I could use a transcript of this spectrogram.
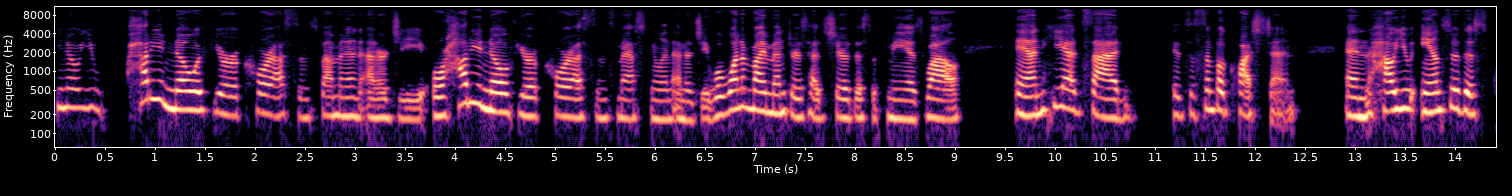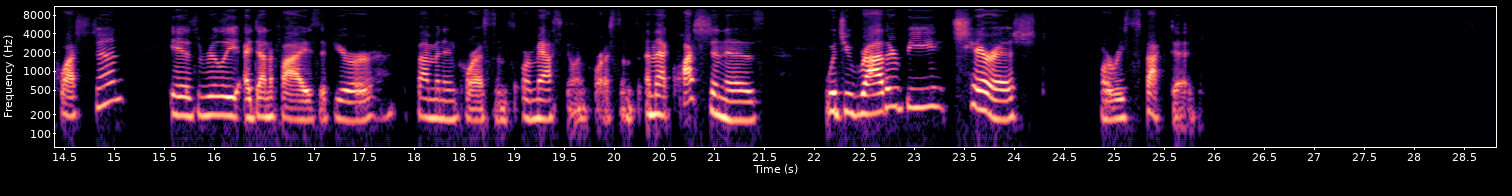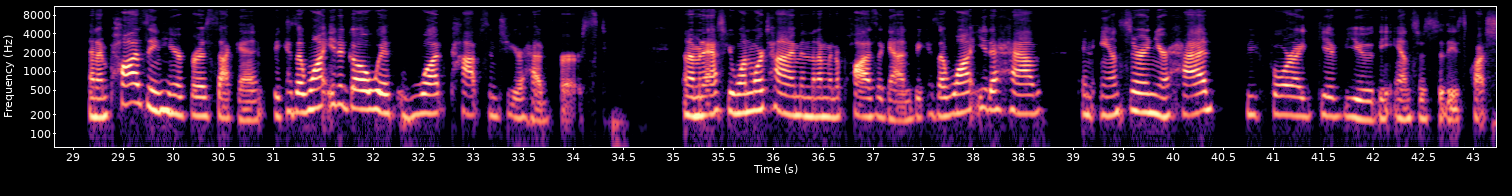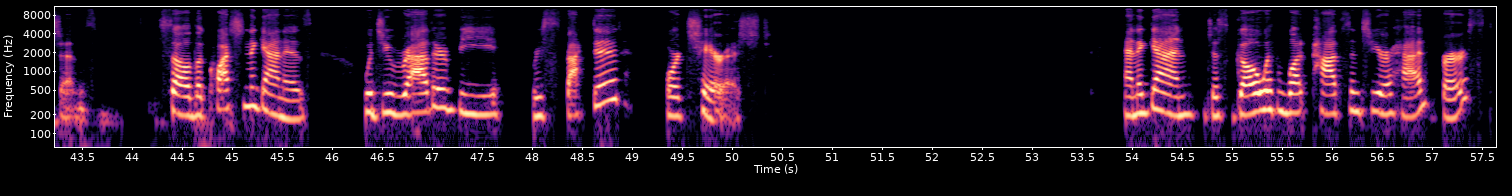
you know, you how do you know if you're a core essence feminine energy or how do you know if you're a core essence masculine energy? Well, one of my mentors had shared this with me as well. And he had said, it's a simple question. And how you answer this question is really identifies if you're feminine core essence or masculine core essence. And that question is, would you rather be cherished or respected? And I'm pausing here for a second because I want you to go with what pops into your head first. And I'm going to ask you one more time and then I'm going to pause again because I want you to have an answer in your head before I give you the answers to these questions. So the question again is, would you rather be respected or cherished? And again, just go with what pops into your head first,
